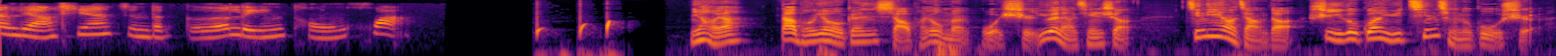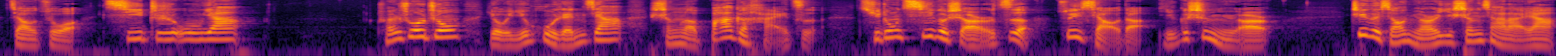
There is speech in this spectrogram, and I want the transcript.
月亮先生的格林童话。你好呀，大朋友跟小朋友们，我是月亮先生。今天要讲的是一个关于亲情的故事，叫做《七只乌鸦》。传说中有一户人家生了八个孩子，其中七个是儿子，最小的一个是女儿。这个小女儿一生下来呀，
